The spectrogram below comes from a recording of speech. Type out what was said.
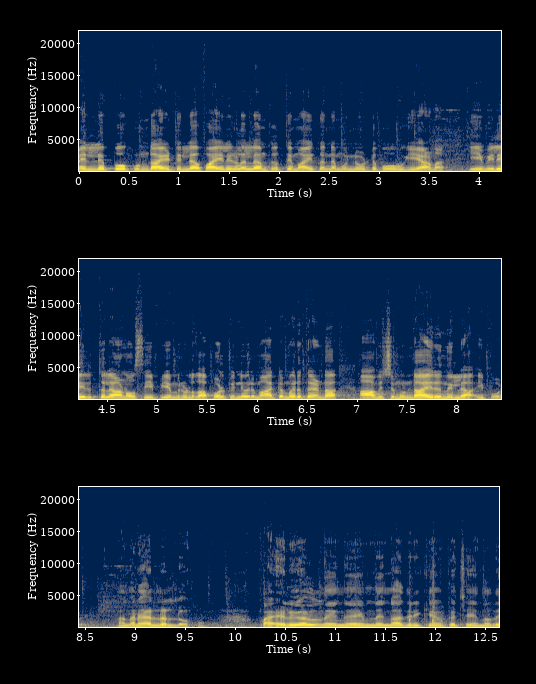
മെല്ലെപ്പോക്ക് ഉണ്ടായിട്ടില്ല ഫയലുകളെല്ലാം കൃത്യമായി തന്നെ മുന്നോട്ട് പോവുകയാണ്. ഈ വിലയിരുത്തലാണോ സി പി എമ്മിനുള്ളത്? അപ്പോൾ പിന്നെ ഒരു മാറ്റം വരുത്തേണ്ട ആവശ്യമുണ്ടായിരുന്നില്ല ഇപ്പോൾ. അങ്ങനെയല്ലല്ലോ. ഫയലുകൾ നീങ്ങുകയും നീങ്ങാതിരിക്കുകയും ഒക്കെ ചെയ്യുന്നത്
